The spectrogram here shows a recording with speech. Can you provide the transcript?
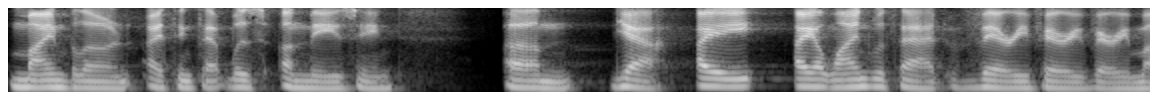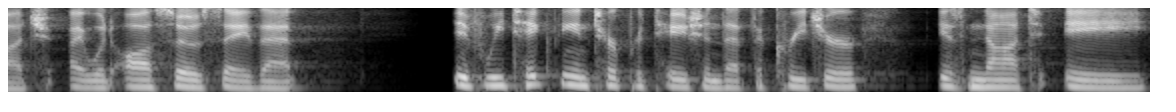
mind blown. I think that was amazing. Um, yeah, I I aligned with that very, very, very much. I would also say that if we take the interpretation that the creature is not a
